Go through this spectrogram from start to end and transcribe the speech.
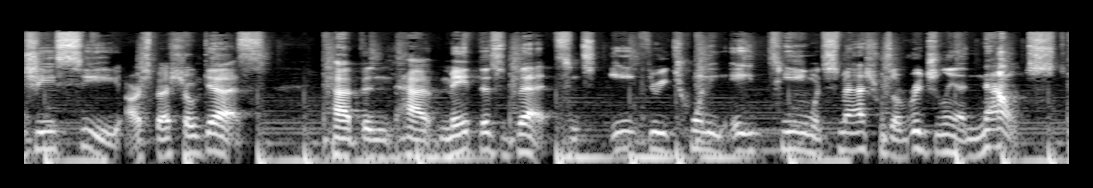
GC, our special guests, have been have made this bet since E E3 2018 when Smash was originally announced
